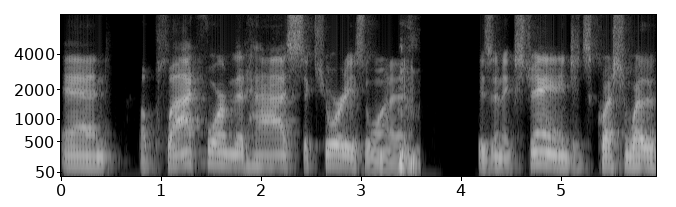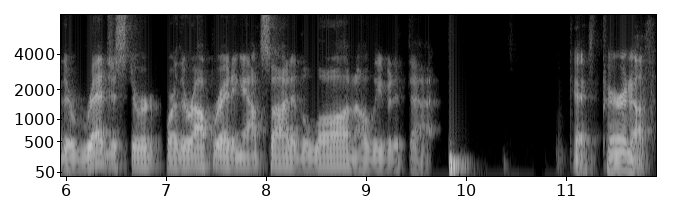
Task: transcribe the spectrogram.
And a platform that has securities on it is an exchange. It's a question whether they're registered or they're operating outside of the law. And I'll leave it at that. Okay, fair enough.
